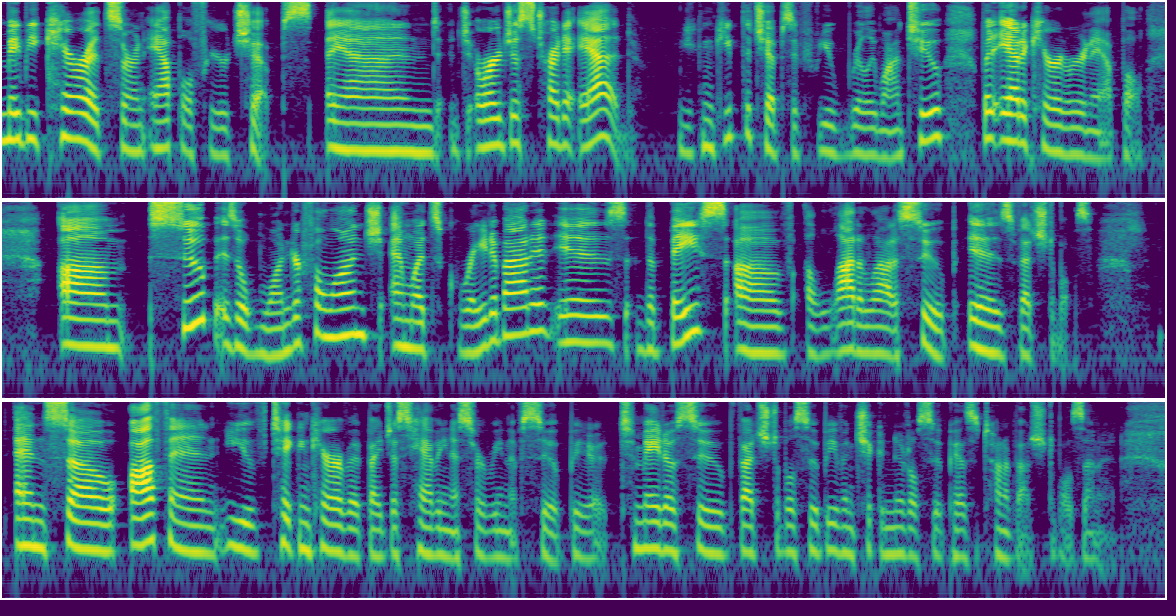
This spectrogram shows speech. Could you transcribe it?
maybe carrots or an apple for your chips and or just try to add you can keep the chips if you really want to, but add a carrot or an apple. Um, soup is a wonderful lunch, and what's great about it is the base of a lot, a lot of soup is vegetables. And so often you've taken care of it by just having a serving of soup, tomato soup, vegetable soup, even chicken noodle soup has a ton of vegetables in it.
